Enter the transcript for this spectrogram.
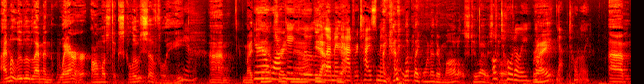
I'm a Lululemon wearer almost exclusively. Yeah. Um, my You're a right walking now- Lululemon Yeah, yeah. I kind of look like one of their models too. I was oh, told. totally. Yeah. Right? Yeah, totally. Um,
